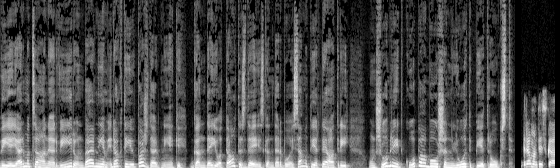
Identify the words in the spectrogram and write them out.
Vija Jarmacāne ar vīru un bērniem ir aktīvi pašdarbnieki, gan dejo tautas dejas, gan darbojas amatieru teātrī, un šobrīd kopā būšana ļoti pietrūkst. Dramatiskā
